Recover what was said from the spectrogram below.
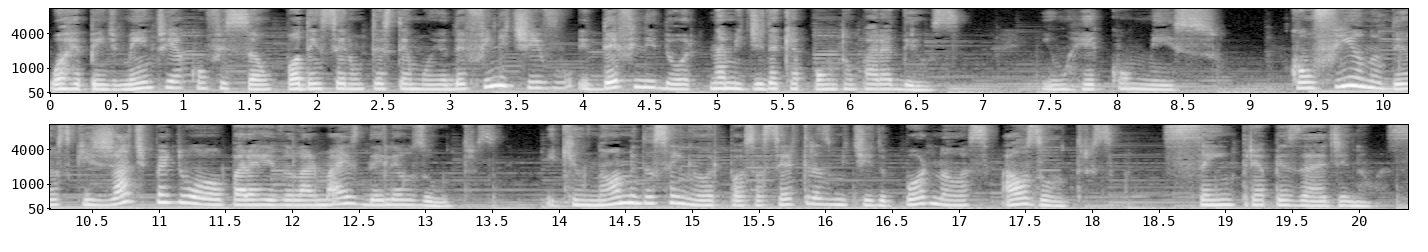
O arrependimento e a confissão podem ser um testemunho definitivo e definidor na medida que apontam para Deus e um recomeço. Confio no Deus que já te perdoou para revelar mais dele aos outros, e que o nome do Senhor possa ser transmitido por nós aos outros, sempre apesar de nós.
